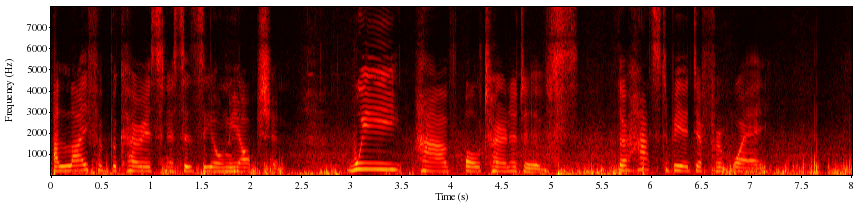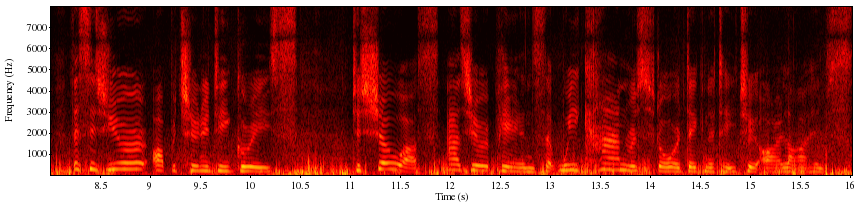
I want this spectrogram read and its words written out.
a life of precariousness is the only option. We have alternatives. There has to be a different way. This is your opportunity, Greece, to show us as Europeans that we can restore dignity to our lives.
